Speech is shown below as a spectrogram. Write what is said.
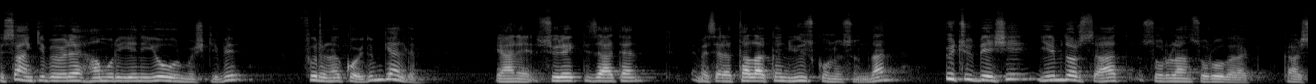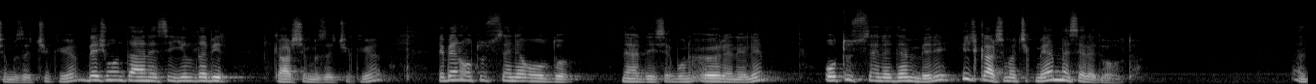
E sanki böyle hamuru yeni yoğurmuş gibi fırına koydum, geldim. Yani sürekli zaten mesela talakın yüz konusundan 3'ü 5'i 24 saat sorulan soru olarak karşımıza çıkıyor. 5-10 tanesi yılda bir karşımıza çıkıyor. E ben 30 sene oldu neredeyse bunu öğrenelim. 30 seneden beri hiç karşıma çıkmayan mesele de oldu. Yani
